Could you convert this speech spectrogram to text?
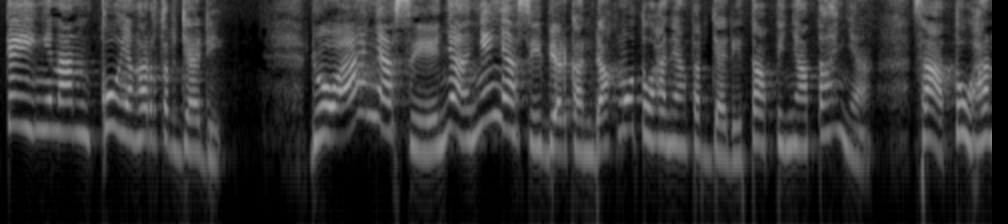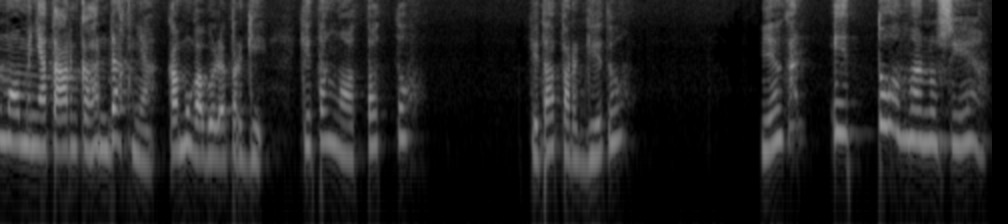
keinginanku yang harus terjadi. Doanya sih, nyanyinya sih biar kehendakmu Tuhan yang terjadi. Tapi nyatanya saat Tuhan mau menyatakan kehendaknya, kamu gak boleh pergi. Kita ngotot tuh. Kita pergi tuh. Iya kan? Itu manusia.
